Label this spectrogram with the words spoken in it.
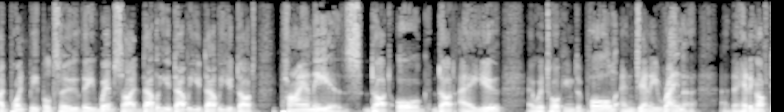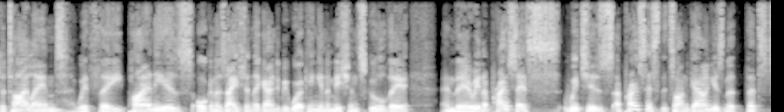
I'd point people to the website www.pioneers.org.au. Uh, we're talking to Paul and Jenny Rayner. Uh, they're heading off to Thailand with the Pioneers organisation. They're going to be working in a mission school there, and they're in a process which is a process that's ongoing, isn't it? That's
